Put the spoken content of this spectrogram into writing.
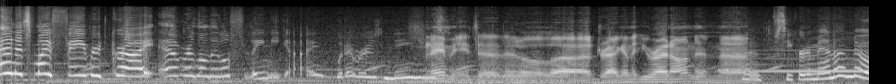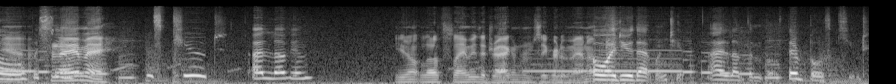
And it's my favorite guy ever, the little flamey guy. Whatever his name is. Flamey, the little uh, dragon that you ride on, and uh, Uh, Secret of Mana? No, yeah, but Flamey. it's cute. I love him. You don't love Flamey, the dragon from Secret of Mana? Oh, I do that one too. I love them both. They're both cute.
